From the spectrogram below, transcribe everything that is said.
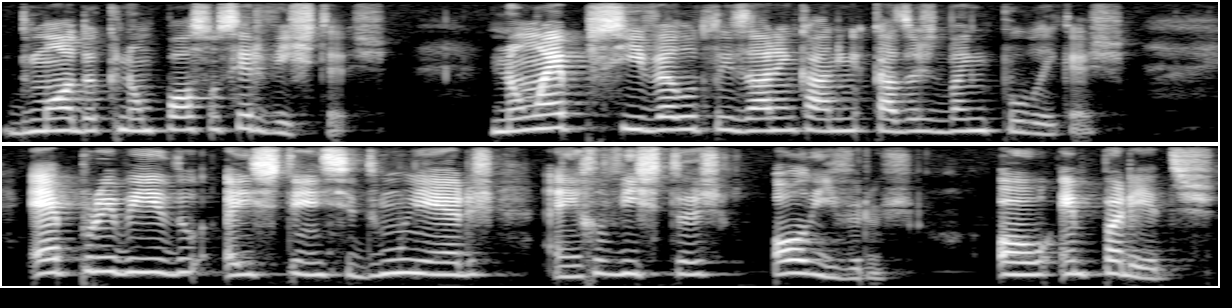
de modo a que não possam ser vistas. Não é possível utilizar em casas de banho públicas. É proibido a existência de mulheres em revistas ou livros, ou em paredes.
